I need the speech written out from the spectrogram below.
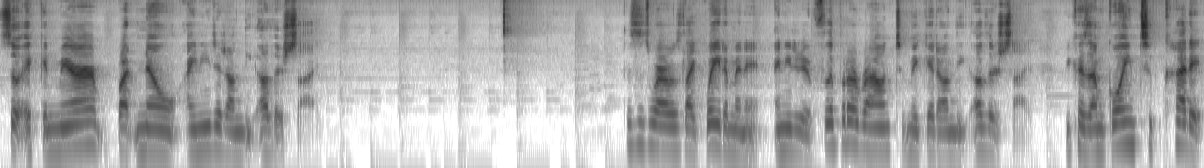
so it can mirror, but no, I need it on the other side. This is where I was like, wait a minute, I needed to flip it around to make it on the other side because I'm going to cut it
